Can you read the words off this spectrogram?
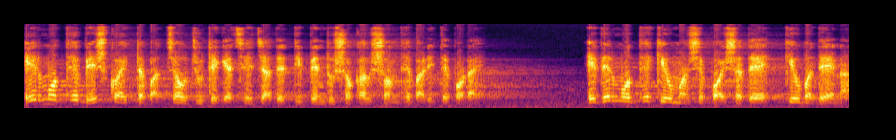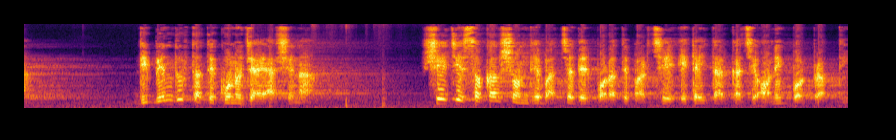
এর মধ্যে বেশ কয়েকটা বাচ্চাও জুটে গেছে যাদের দিব্যেন্দু সকাল সন্ধে বাড়িতে পড়ায়। এদের মধ্যে কেউ মাসে পয়সা দেয়, কেউ বা দেয় না। দিব্যেন্দুর তাতে কোনো যায় আসে না। সে যে সকাল সন্ধে বাচ্চাদের পড়াতে পারছে, এটাই তার কাছে অনেক বড় প্রাপ্তি।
